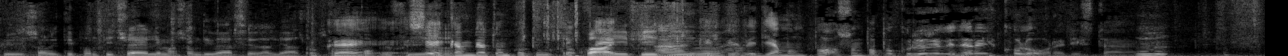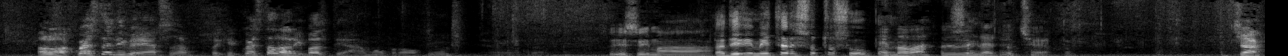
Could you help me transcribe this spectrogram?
Qui i soliti ponticelli, ma sono diversi dagli altri. Ok, fini. sì, è cambiato un po' tutto. E qua i piedini. Anche qui, vediamo un po', sono proprio curioso di vedere il colore di sta. Mm. Allora, questa è diversa, perché questa la ribaltiamo proprio. Sì, sì, ma... La devi mettere sotto sopra. Eh, ma va, cosa abbiamo detto? Eh, certo. Ciao,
